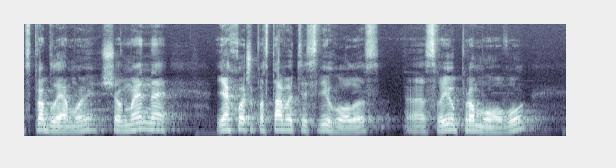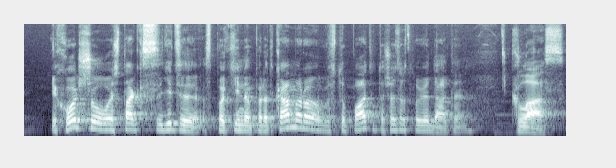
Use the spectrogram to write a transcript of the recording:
з проблемою, що в мене я хочу поставити свій голос, е, свою промову, і хочу ось так сидіти спокійно перед камерою, виступати та щось розповідати. Клас.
